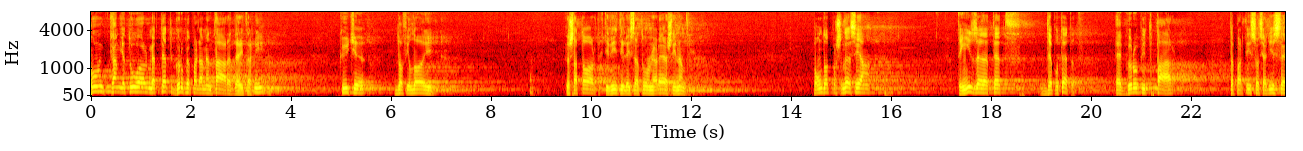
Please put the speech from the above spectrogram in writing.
unë kam jetuar me tetë grupe parlamentare deri tani, ky që do fillojë në shtator të këtij viti, legislaturën e re është i nënti. Po unë do të përshëndesja të njëzet e tetë deputetët e grupit të parë të Partisë Socialiste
